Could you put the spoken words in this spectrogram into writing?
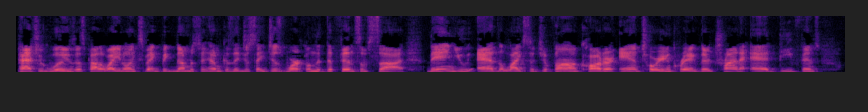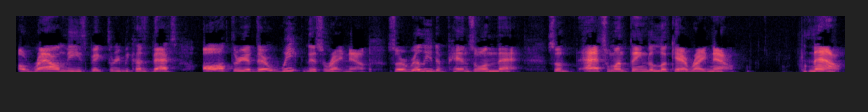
Patrick Williams. That's probably why you don't expect big numbers to him because they just say just work on the defensive side. Then you add the likes of Jevon Carter and Torrey Craig. They're trying to add defense around these big three because that's all three of their weakness right now. So it really depends on that. So that's one thing to look at right now. Now,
